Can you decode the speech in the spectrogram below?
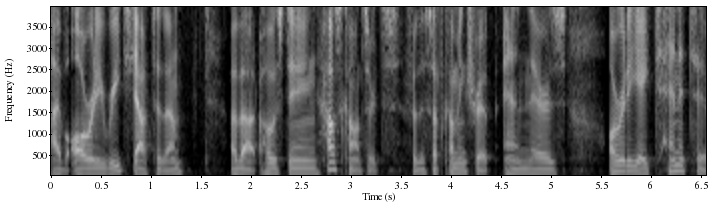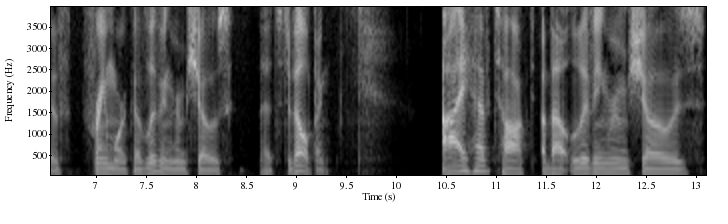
I've already reached out to them about hosting house concerts for this upcoming trip, and there's already a tentative framework of living room shows that's developing. I have talked about living room shows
